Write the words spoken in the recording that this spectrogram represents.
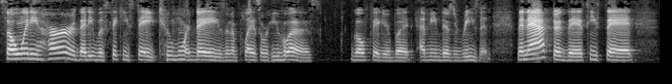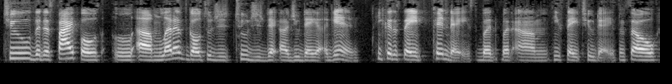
So when he heard that he was sick, he stayed two more days in the place where he was. Go figure. But I mean, there's a reason. Then after this, he said to the disciples, um, "Let us go to to Judea, uh, Judea again." He could have stayed ten days, but but um, he stayed two days. And so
